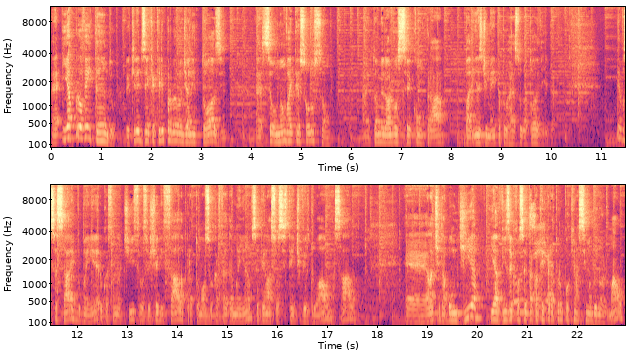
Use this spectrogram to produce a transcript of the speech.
É, e aproveitando, eu queria dizer que aquele problema de halitose é, seu não vai ter solução. É, então é melhor você comprar balinhas de menta para o resto da tua vida. E aí você sai do banheiro com essa notícia, você chega em sala para tomar o seu café da manhã, você tem lá sua assistente virtual na sala. É, ela te dá bom dia e avisa que você está com a temperatura um pouquinho acima do normal.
